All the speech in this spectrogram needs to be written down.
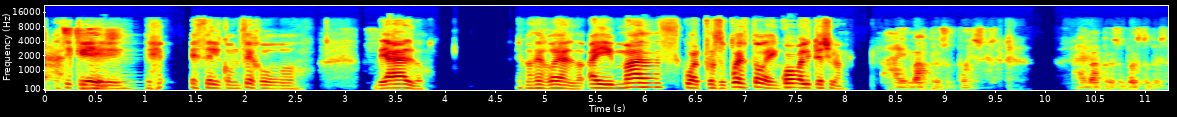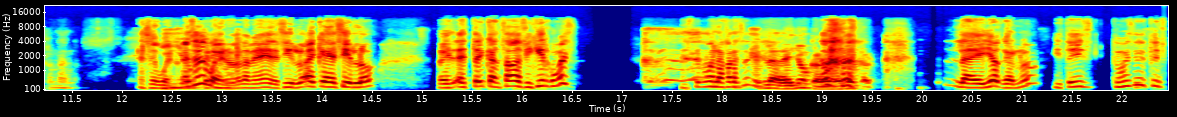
Así, que es. el consejo de Aldo. El consejo de Aldo. Hay más cual presupuesto en Quality Assurance. Hay más presupuesto. Hay más presupuesto, pues, Fernando. Ese es bueno. Ese es bueno, también hay que decirlo. Hay que decirlo. Estoy cansado de fingir, ¿cómo es? ¿Cómo es la frase? La de Joker, la de Joker. la de Joker, ¿no? Y estoy, ¿cómo es? estoy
